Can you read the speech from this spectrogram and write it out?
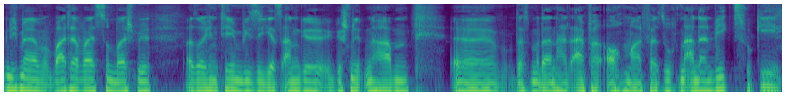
nicht mehr weiter weiß, zum Beispiel bei solchen Themen, wie Sie jetzt angeschnitten haben, äh, dass man dann halt einfach auch mal versucht, einen anderen Weg zu gehen.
